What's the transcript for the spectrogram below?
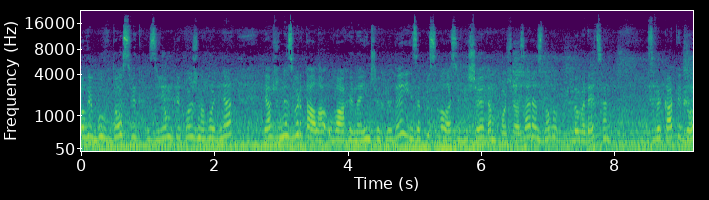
коли був досвід зйомки кожного дня, я вже не звертала уваги на інших людей і записувала собі, що я там хочу. А зараз знову доведеться звикати до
